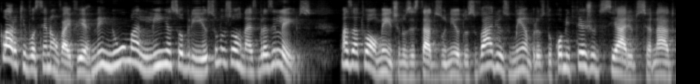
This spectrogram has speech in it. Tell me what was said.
Claro que você não vai ver nenhuma linha sobre isso nos jornais brasileiros. Mas atualmente, nos Estados Unidos, vários membros do Comitê Judiciário do Senado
